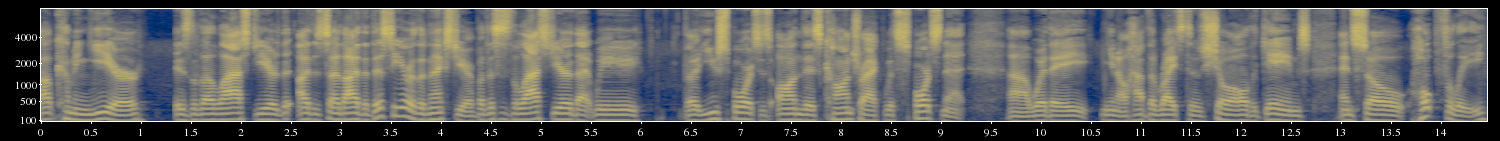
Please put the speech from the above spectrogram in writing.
upcoming year is the last year, either either this year or the next year, but this is the last year that we the U Sports is on this contract with Sportsnet, uh, where they you know have the rights to show all the games, and so hopefully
